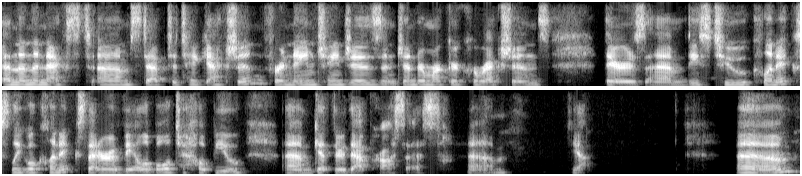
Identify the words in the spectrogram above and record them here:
and then the next um, step to take action for name changes and gender marker corrections, there's um, these two clinics, legal clinics that are available to help you um, get through that process. Um, yeah. Um,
